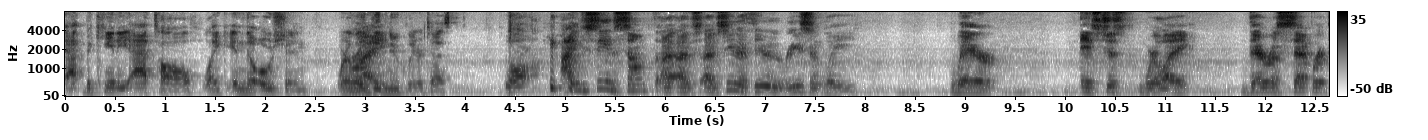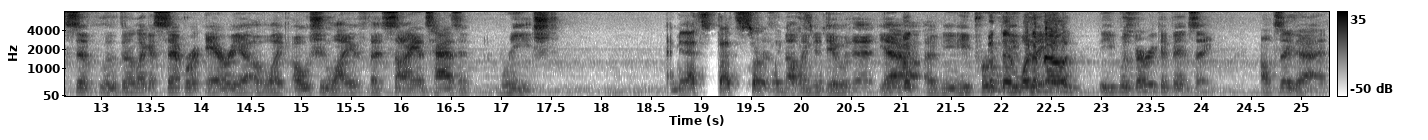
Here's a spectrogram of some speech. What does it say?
at Bikini Atoll, like in the ocean where they did nuclear tests. Well, I've seen some. I- I've I've seen a theory recently where it's just we're like they're a separate. They're like a separate area of like ocean life that science hasn't reached. I mean, that's that's certainly nothing to do too. with it. Yeah, But- I mean, he proved. then he what was able about- to- he was very convincing. I'll say that.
